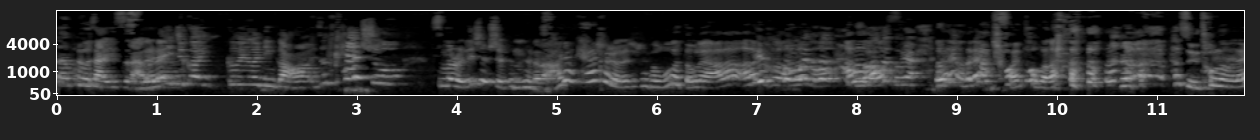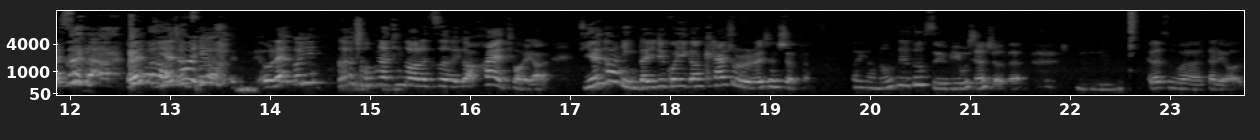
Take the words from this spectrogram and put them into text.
男朋友啥意思啦？后来伊就讲跟一个人讲哦，是 casual 什么 relationship，侬晓得伐？啥叫 casual relationship？我勿懂嘞，阿拉阿拉搿个阿拉阿拉老勿懂呀。后来后来讲传统个啦，太传统了，后来。后来第一趟就后来搿人搿小姑娘听到了之后，一个吓一跳呀。第一趟认得，伊就跟伊讲 casual relationship。哎呀，侬是一种随便，我想晓得。嗯，搿是勿得了。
